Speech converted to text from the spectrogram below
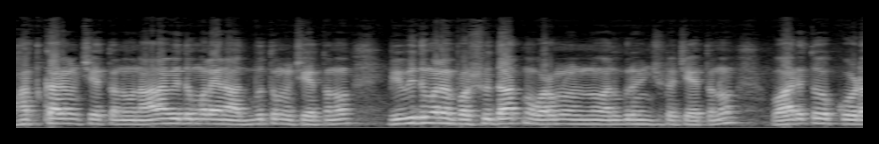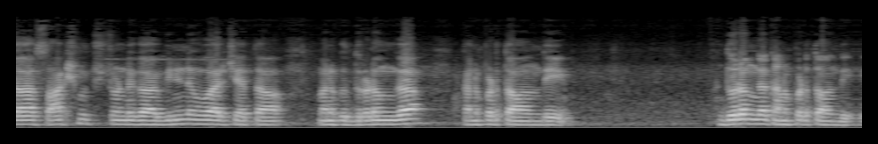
మహత్కార్యం చేతను నానా విధములైన అద్భుతముల చేతను వివిధములైన పరిశుద్ధాత్మ వరములను అనుగ్రహించుట చేతను వారితో కూడా సాక్ష్మిస్తుండగా వినిన వారి చేత మనకు దృఢంగా కనపడతా ఉంది. దూరంగా కనపడతా ఉంది.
